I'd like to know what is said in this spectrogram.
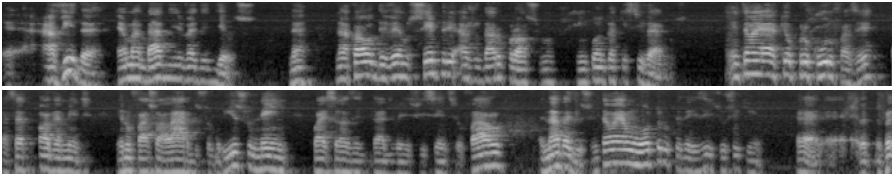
é, a vida é uma dádiva de Deus, né? na qual devemos sempre ajudar o próximo enquanto aqui estivermos. Então é o que eu procuro fazer, tá certo? Obviamente, eu não faço alarde sobre isso, nem quais são as entidades beneficentes eu falo, é nada disso. Então é um outro, quer dizer, existe o Chiquinho é, é,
